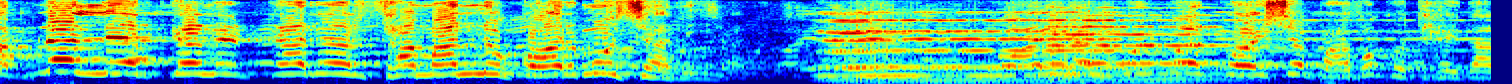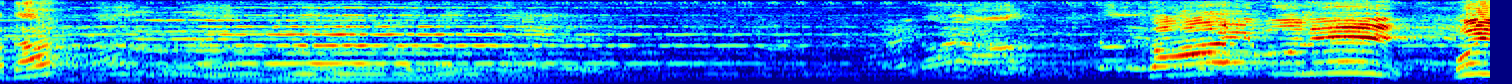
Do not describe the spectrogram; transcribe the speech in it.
আপনার লেপ কানের সামান্য কর্মচারী। পয়সা পাবো কোথায় দাদা? তাই বলি ওই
